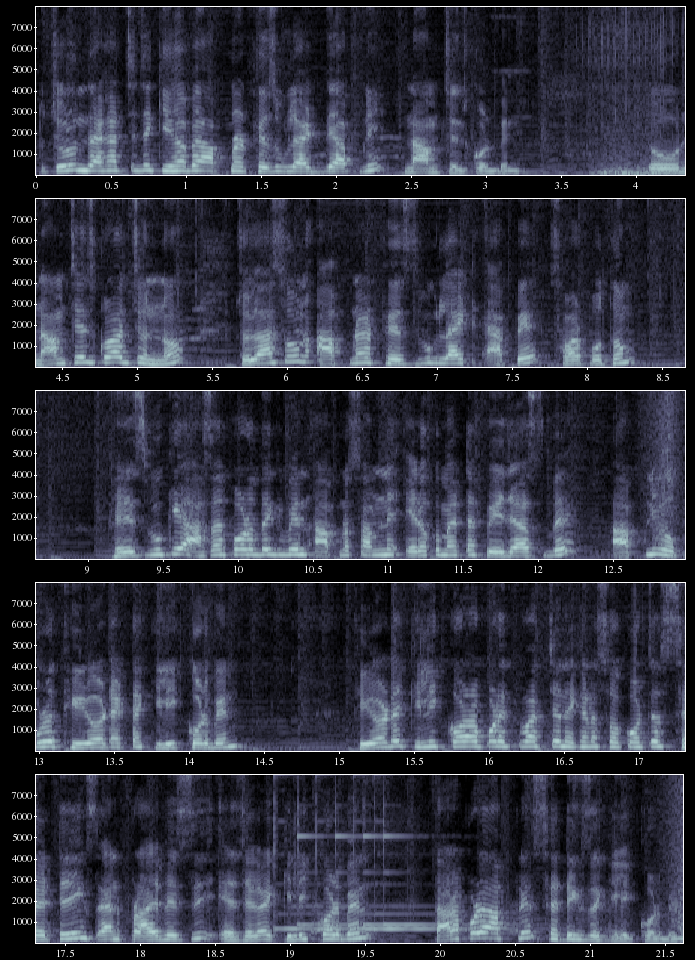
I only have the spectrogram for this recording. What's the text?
তো চলুন দেখাচ্ছে যে কীভাবে আপনার ফেসবুক লাইট দিয়ে আপনি নাম চেঞ্জ করবেন। তো নাম চেঞ্জ করার জন্য চলে আসুন আপনার ফেসবুক লাইট অ্যাপে সবার প্রথম ফেসবুকে আসার পরে দেখবেন আপনার সামনে এরকম একটা পেজ আসবে। আপনি ওপরে থ্রি ডটে একটা ক্লিক করবেন। থ্রি ক্লিক করার পরে দেখতে পাচ্ছেন, এখানে শো করছে সেটিংস অ্যান্ড প্রাইভেসি এই জায়গায় ক্লিক করবেন। তারপরে আপনি সেটিংসে ক্লিক করবেন।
